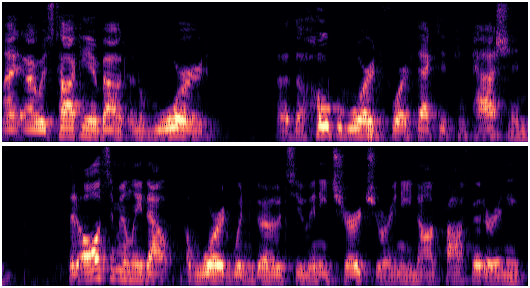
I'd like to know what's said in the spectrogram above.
I, I was talking about an award uh, the Hope Award for Effective Compassion, that ultimately that award wouldn't go to any church or any nonprofit or any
